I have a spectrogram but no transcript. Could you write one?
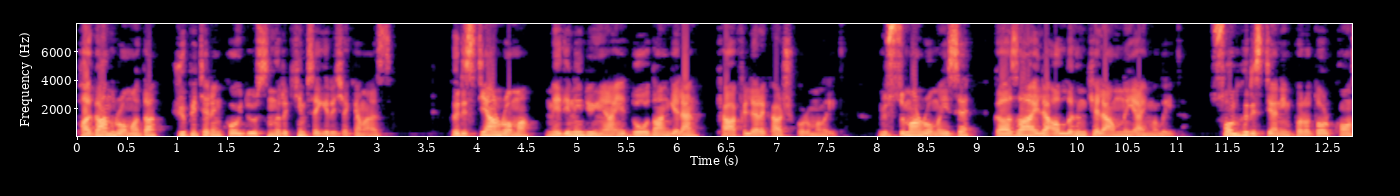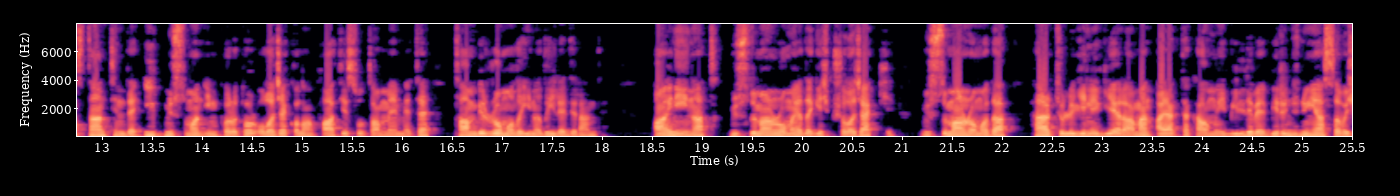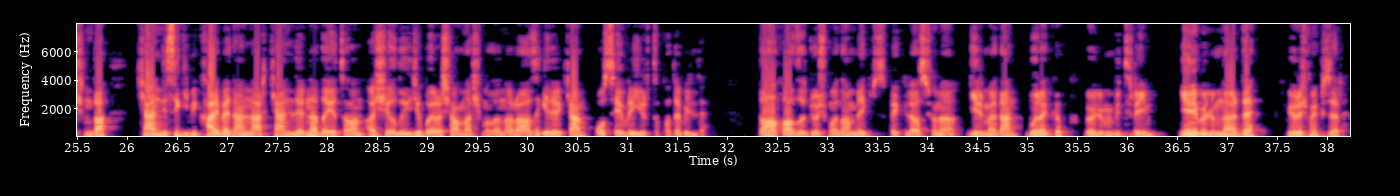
Pagan Roma'da Jüpiter'in koyduğu sınırı kimse geri çekemezdi. Hristiyan Roma Medeni dünyayı doğudan gelen kafirlere karşı korumalıydı. Müslüman Roma ise gaza ile Allah'ın kelamını yaymalıydı. Son Hristiyan İmparator Konstantin de ilk Müslüman imparator olacak olan Fatih Sultan Mehmet'e tam bir Romalı inadıyla direndi. Aynı inat Müslüman Roma'ya da geçmiş olacak ki Müslüman Roma'da her türlü yenilgiye rağmen ayakta kalmayı bildi ve 1. Dünya Savaşı'nda kendisi gibi kaybedenler kendilerine dayatılan aşağılayıcı barış anlaşmalarına razı gelirken o sevri yırtıp atabildi. Daha fazla coşmadan ve spekülasyona girmeden bırakıp bölümü bitireyim. Yeni bölümlerde görüşmek üzere.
